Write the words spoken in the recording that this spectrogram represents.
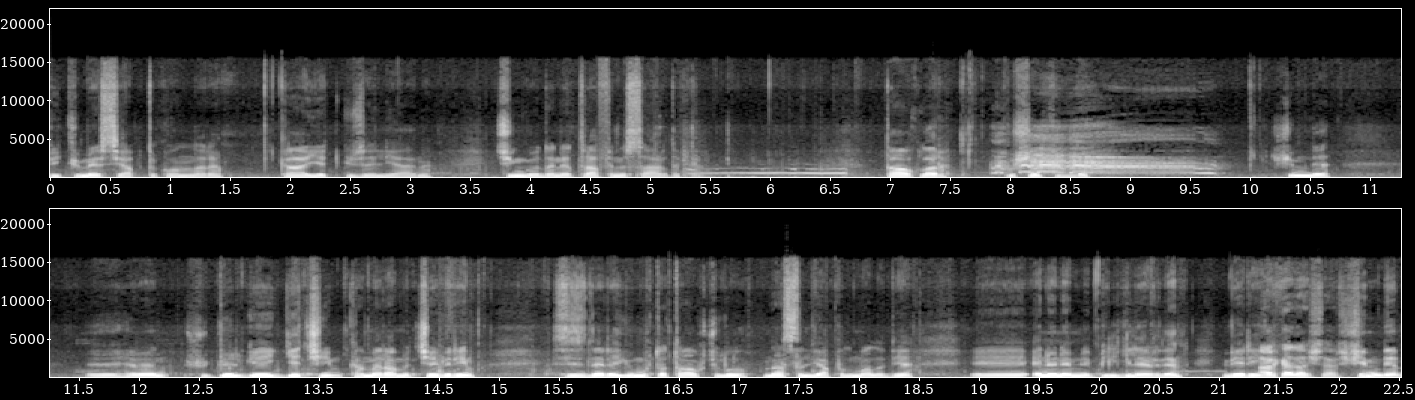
bir kümes yaptık onlara. Gayet güzel yani. Çingo'dan etrafını sardık. Tavuklar bu şekilde. Şimdi e, hemen şu gölgeye geçeyim. Kameramı çevireyim. Sizlere yumurta tavukçuluğu nasıl yapılmalı diye e, en önemli bilgilerden vereyim. Arkadaşlar şimdi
